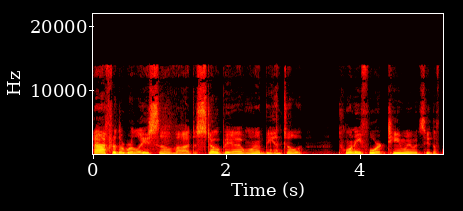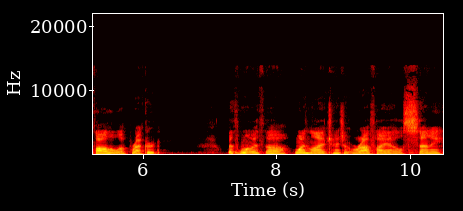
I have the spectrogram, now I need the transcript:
After the release of uh, Dystopia, it wouldn't be until 2014 we would see the follow up record with with uh, one live change of Raphael Saini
